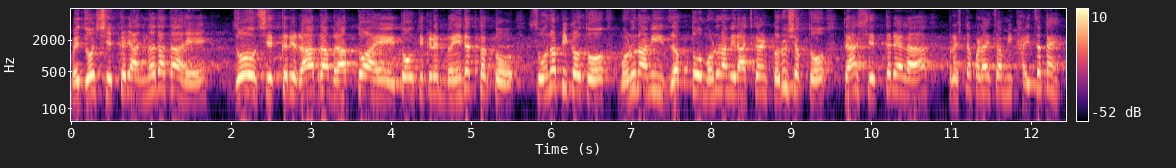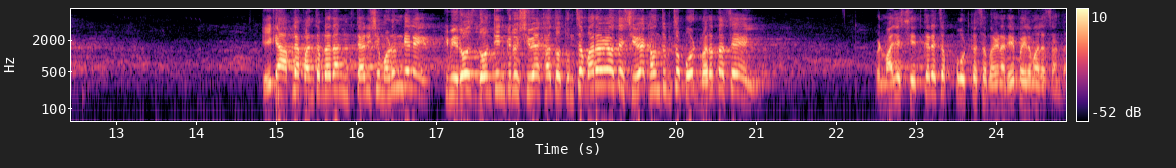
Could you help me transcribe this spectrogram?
म्हणजे जो शेतकरी अन्नदाता आहे जो शेतकरी राब राब राबतो आहे तो तिकडे मेहनत करतो सोनं पिकवतो म्हणून आम्ही जगतो म्हणून आम्ही राजकारण करू शकतो त्या शेतकऱ्याला प्रश्न पडायचा मी खायचं काय? ठीक आहे आपल्या पंतप्रधान त्या दिवशी म्हणून गेले की मी रोज दोन तीन किलो शिव्या खातो तुमचं बरं वेळ होते शिव्या खाऊन तुमचं पोट भरत असेल. पण माझ्या शेतकऱ्याचं पोट कसं भरणार हे पहिलं मला सांगा.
